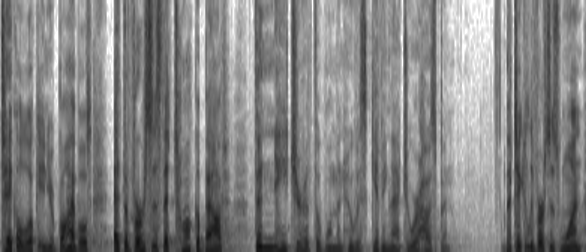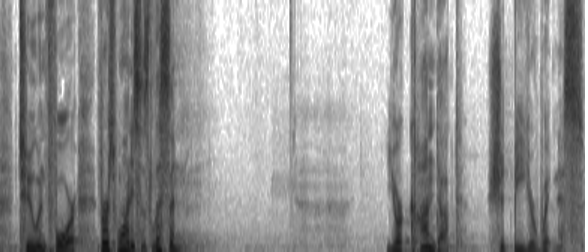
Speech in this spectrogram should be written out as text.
Take a look in your Bibles at the verses that talk about the nature of the woman who was giving that to her husband, particularly verses 1, 2, and 4. Verse 1, he says, Listen, your conduct should be your witness.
